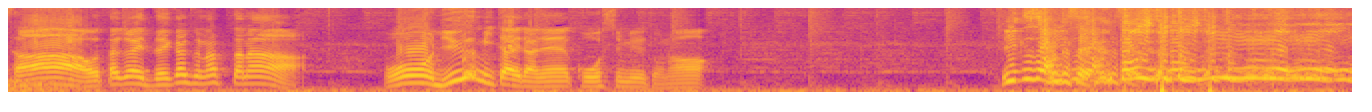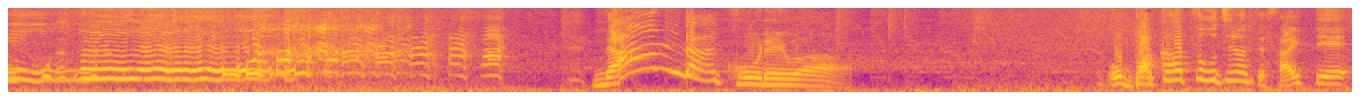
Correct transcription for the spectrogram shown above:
さあ、お互いでかくなったな。おお、竜みたいだね。こうしてみるとな。行くぞ、博士なんだ、これは。お、爆発落ちなんて最低。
